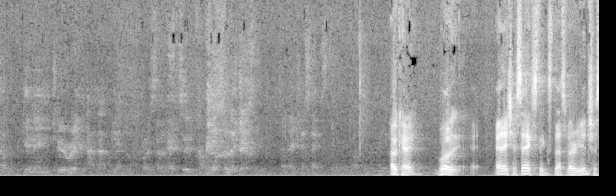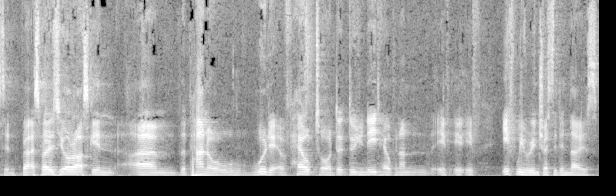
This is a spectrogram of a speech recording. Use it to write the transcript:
at the beginning, during, and at the end of the process? And what's an NHSX think about it? Okay, well, NHSX thinks that's very interesting, but I suppose you're asking um, the panel: Would it have helped, or do, do you need help in un- if, if if we were interested in those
